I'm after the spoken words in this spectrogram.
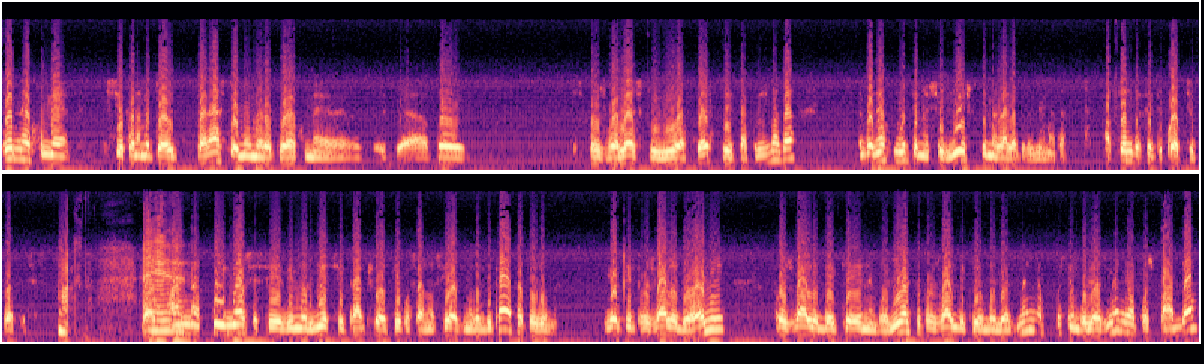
δεν έχουμε, σύμφωνα με το τεράστιο νούμερο που έχουμε ε, από τις προσβολές του ιού αυτές, τα κρίσματα, δεν έχουμε ούτε νοσηλίες ούτε μεγάλα προβλήματα. Αυτό είναι το θετικό της υπόθεσης. Μάλιστα. Ε, αν αυτή η νόσηση δημιουργήσει κάποιο τείχος ανοσίας μελλοντικά θα το δούμε. Διότι προσβάλλονται όλοι, προσβάλλονται και οι εμβολίαστοι, προσβάλλονται και οι εμβολιασμένοι, όπως οι εμβολιασμένοι όπως πάντα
